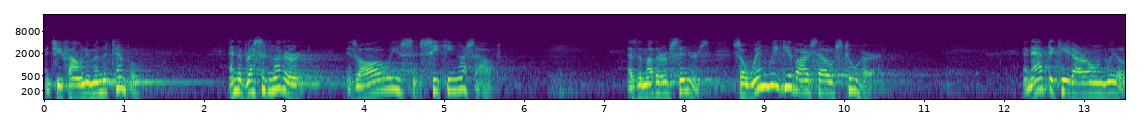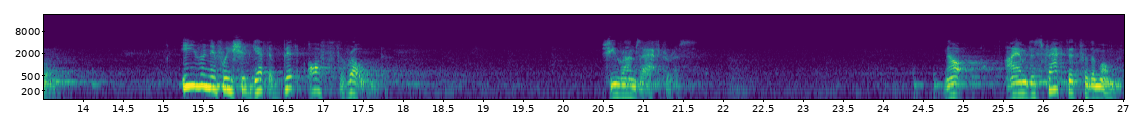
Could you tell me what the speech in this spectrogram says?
And she found him in the temple. And the Blessed Mother is always seeking us out as the mother of sinners. So when we give ourselves to her and abdicate our own will, even if we should get a bit off the road, she runs after us. Now, I am distracted for the moment.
